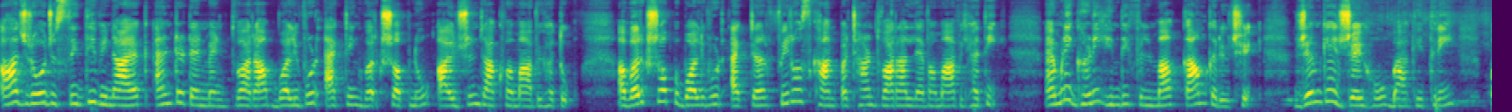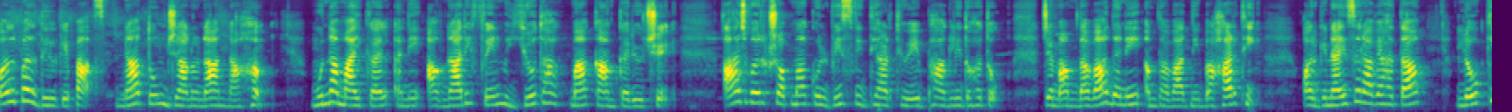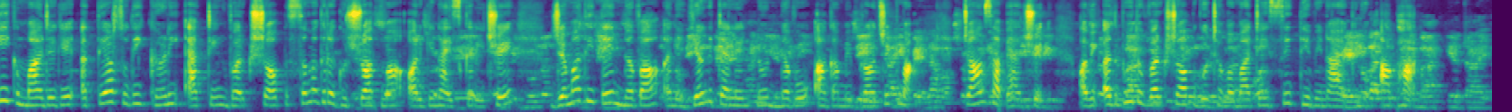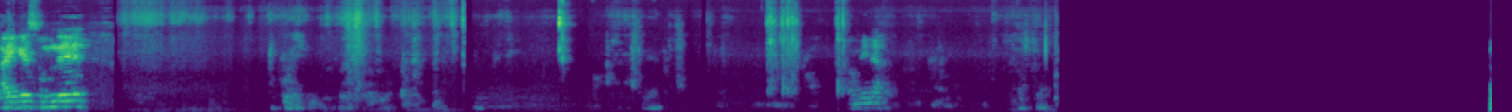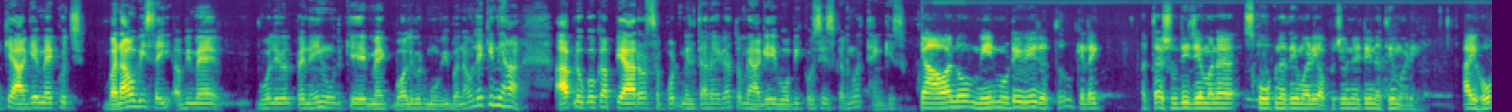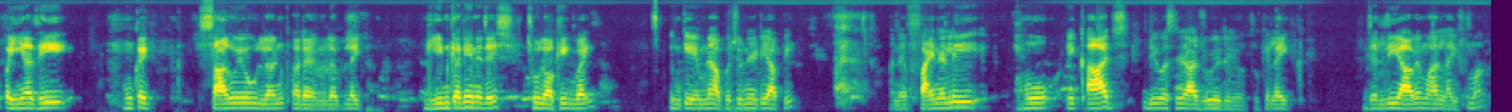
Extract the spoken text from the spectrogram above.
આજ રોજ સિદ્ધિવિનાયક એન્ટરટેનમેન્ટ દ્વારા બોલિવૂડ એક્ટિંગ વર્કશોપનું આયોજન રાખવામાં આવ્યું હતું. આ વર્કશોપ બોલિવૂડ એક્ટર ફિરોઝ ખાન પઠાણ દ્વારા લેવામાં આવી હતી. એમણે ઘણી હિન્દી ફિલ્મમાં કામ કર્યું છે. જેમ કે જય હો બાકી થ્રી પલ પલ દિલ કે પાસ, ના તુમ જાનો ના ના હમ મુન્ના માઇકલ અને આવનારી ફિલ્મ યોદ્ધામાં કામ કર્યું છે. આ જ વર્કશોપમાં કુલ વીસ વિદ્યાર્થીઓએ ભાગ લીધો હતો. જેમાં અમદાવાદ અને અમદાવાદની બહારથી ઓર્ગેનાઇઝર આવ્યા હતા. લૌકિક માર્ડગે અત્યાર સુધી ઘણી એક્ટિંગ વર્કશોપ સમગ્ર ગુજરાતમાં ઓર્ગેનાઇઝ કરી છે, જેમાંથી તે નવા અને યંગ ટેલેન્ટનો નવો આગામી પ્રોજેક્ટમાં ચાન્સ આપ્યા છે. આવી અદ્ભુત વર્કશોપ ગોઠવવા માટે સિદ્ધિવિનાયકનો આભાર બાકી હતા આઈ ગેસ અમને અમીના कि आगे मैं कुछ बनाऊं भी सही अभी मैं वो लेवल पे नहीं हूँ कि मैं बॉलीवुड मूवी बनाऊं लेकिन हाँ आप लोगों का प्यार और सपोर्ट मिलता रहेगा तो मैं आगे वो भी कोशिश करूंगा थैंक यू सो ત્યાં આવવાનો મેઇન મોટિવ એ જ હતો કે લાઈક અત્યાર સુધી જે મને સ્કોપ નથી મળી ઓપોર્ચ્યુનિટી નથી મળી આઈ હોપ અહીંયાથી હું કંઈક સારું એવું લર્ન અરે મતલબ લાઈક ગેઇન કરીને જઈશ થ્રુ લૌકિકભાઈ કેમ કે એમને ઓપોર્ચ્યુનિટી આપી અને ફાઇનલી હું એક આ જ દિવસની રાહ જોઈ રહ્યો હતો કે લાઈક જલ્દી આવે મારા લાઈફમાં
